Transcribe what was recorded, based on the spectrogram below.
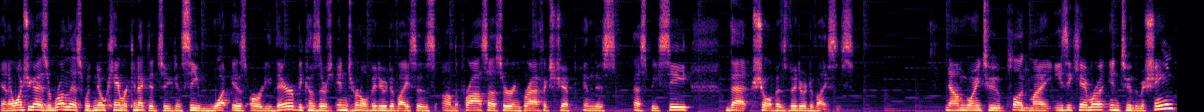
And I want you guys to run this with no camera connected so you can see what is already there because there's internal video devices on the processor and graphics chip in this SBC that show up as video devices. Now I'm going to plug my Easy Camera into the machine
